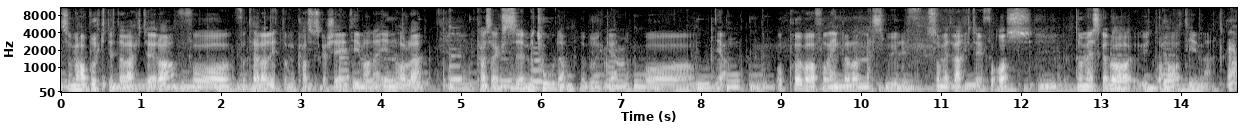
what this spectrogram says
så vi har brukt dette verktøyet for å fortelle litt om hva som skal skje i timene, innholdet. Hva slags metoder vi bruker. Og ja, og prøve å forenkle det mest mulig som et verktøy for oss når vi skal da ut og ha time. Ja.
